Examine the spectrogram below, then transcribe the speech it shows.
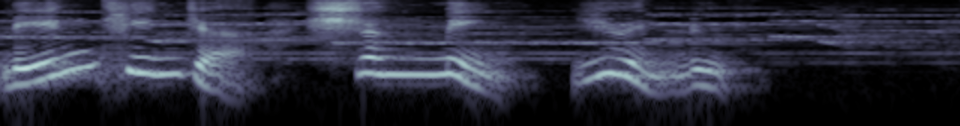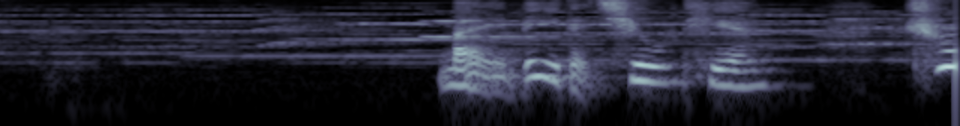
聆听着生命韵律。美丽的秋天，春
